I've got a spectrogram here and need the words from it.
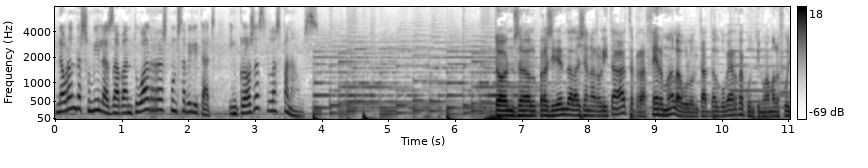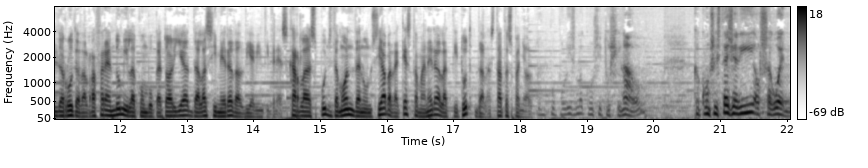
n'hauran d'assumir les eventuals responsabilitats, incloses les penals. Doncs el president de la Generalitat referma la voluntat del govern de continuar amb el full de ruta del referèndum i la convocatòria de la cimera del dia 23. Carles Puigdemont denunciava d'aquesta manera l'actitud de l'estat espanyol. populisme constitucional que consisteix a dir el següent.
